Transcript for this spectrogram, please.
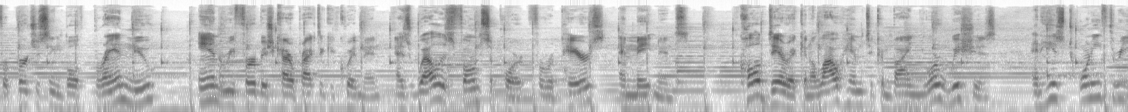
for purchasing both brand new and refurbished chiropractic equipment, as well as phone support for repairs and maintenance. Call Derek and allow him to combine your wishes and his 23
